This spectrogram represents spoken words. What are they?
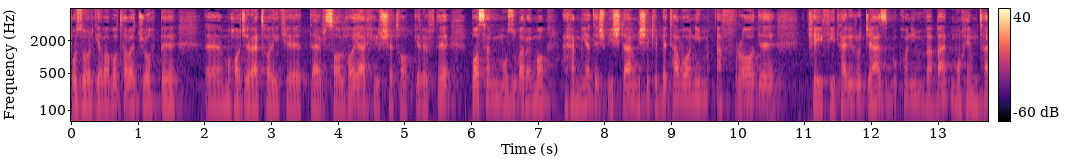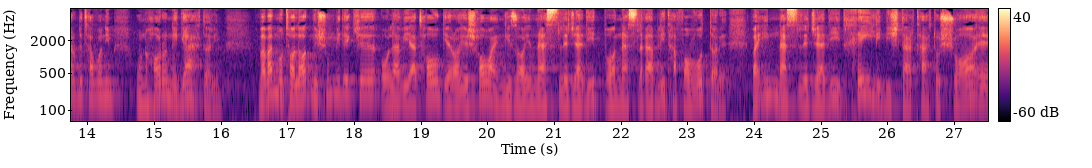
بزرگه و با توجه به مهاجرت هایی که در سالهای اخیر شتاب گرفته باز همین موضوع برای ما اهمیتش بیشتر میشه که بتوانیم افراد کیفیتری رو جذب کنیم و بعد مهمتر بتوانیم اونها رو نگه داریم. و بعد مطالعات نشون میده که اولویت ها و گرایش ها و انگیزه های نسل جدید با نسل قبلی تفاوت داره و این نسل جدید خیلی بیشتر تحت شعاع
